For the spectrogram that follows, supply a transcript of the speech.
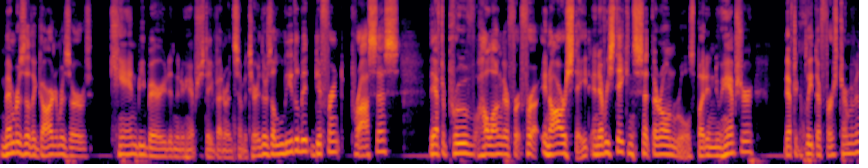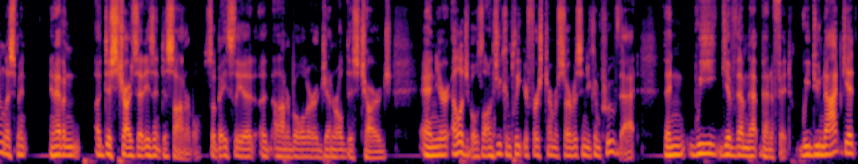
members of the Guard and Reserves can be buried in the New Hampshire State Veterans Cemetery. There's a little bit different process they have to prove how long they're for, for in our state, and every state can set their own rules. But in New Hampshire, they have to complete their first term of enlistment and have an, a discharge that isn't dishonorable. So basically, a, an honorable or a general discharge, and you're eligible as long as you complete your first term of service and you can prove that. Then we give them that benefit. We do not get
